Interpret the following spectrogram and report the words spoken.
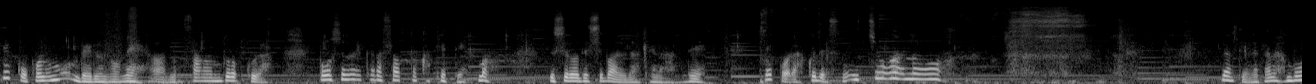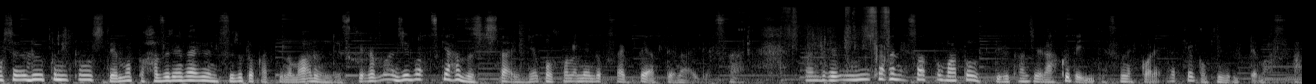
結構このモンベルのね、あの、サンブロックが帽子の上からさっとかけて、まあ、後ろで縛るだけなんで、結構楽ですね。一応あの、なんていうのかな、帽子のループに通してもっと外れないようにするとかっていうのもあるんですけど、まあ自分は付け外ししたいんで、もうそんなめんどくさいことやってないです。はい。なんで、上からね、さっとまとうっていう感じで楽でいいですね、これ。結構気に入ってます。はい。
